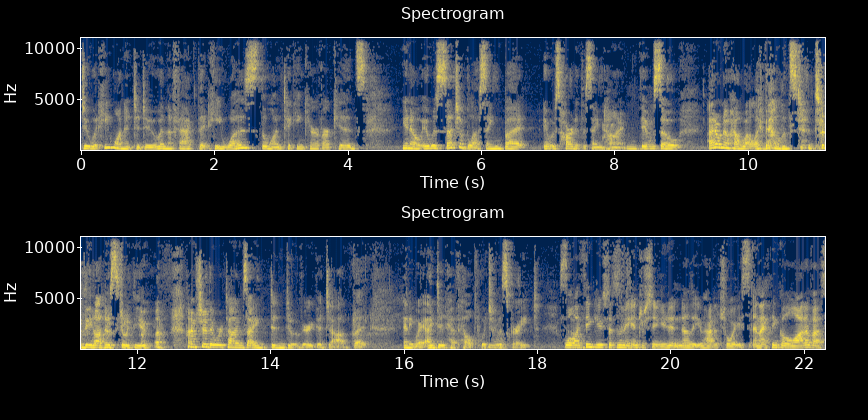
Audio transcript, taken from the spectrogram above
do what he wanted to do and the fact that he was the one taking care of our kids. You know, it was such a blessing, but it was hard at the same uh-huh. time. It mm-hmm. was so I don't know how well I balanced it to be honest with you. I'm sure there were times I didn't do a very good job, but anyway, I did have help, which was great. Well, I think you said something interesting. You didn't know that you had a choice, and I think a lot of us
